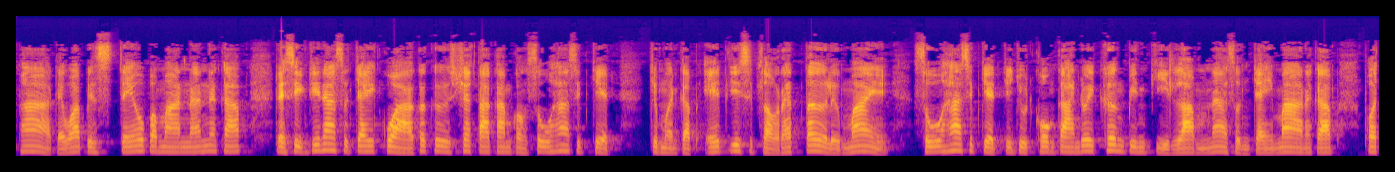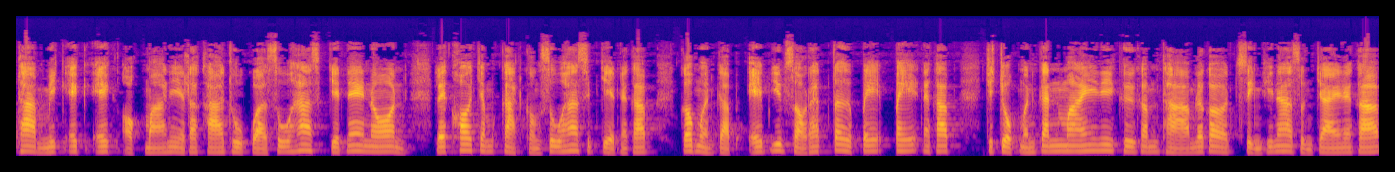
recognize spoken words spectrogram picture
35 แต่ว่าเป็นสเตลประมาณนั้นนะครับ แต่สิ่งที่น่าสนใจกว่าก็คือชะตากรรมของซู 57 จะเหมือนกับ F22 Raptor หรือไม่ซู57 จะหยุดโครงการด้วยเครื่องบินกี่ลำน่าสนใจมากนะครับ เพราะถ้า MiG XX ออกมาเนี่ยราคาถูกกว่าซู57 แน่นอน และข้อจำกัดของซู57 นะครับ ก็เหมือนกับ F22 Raptor เป๊ะๆนะครับ จะจบเหมือนกันไหมนี่คือคำถามแล้วก็สิ่งที่น่าสนใจนะครับ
